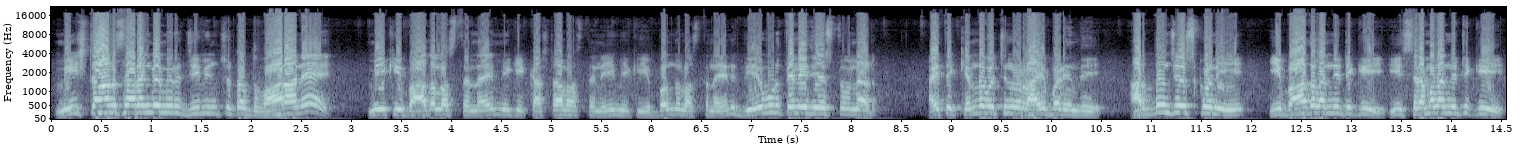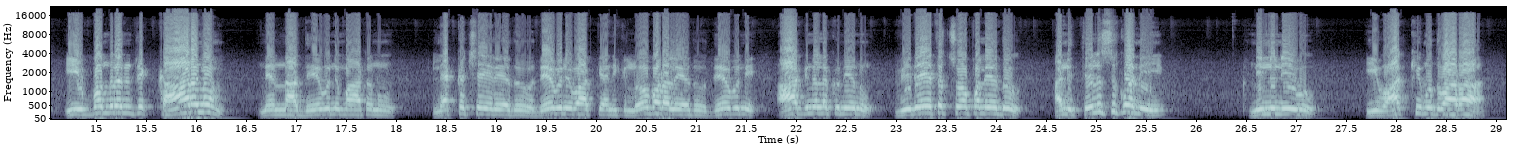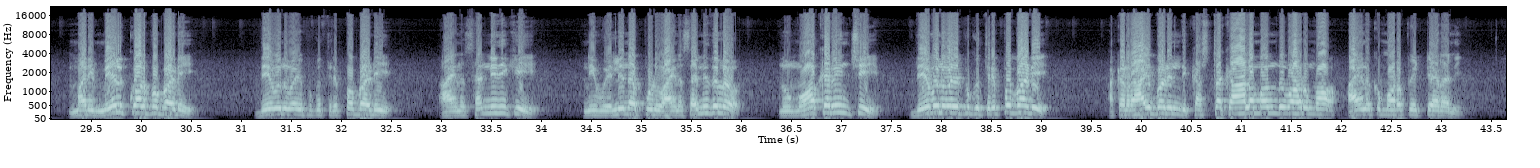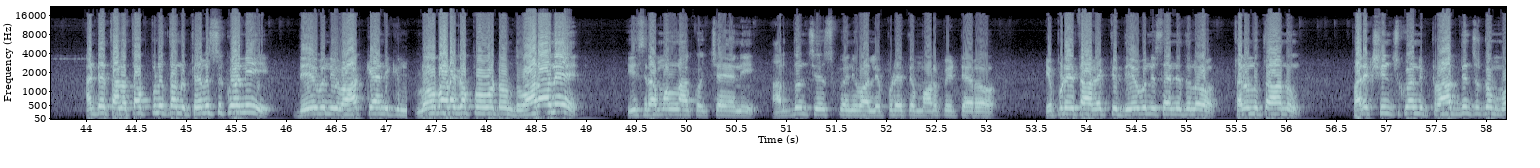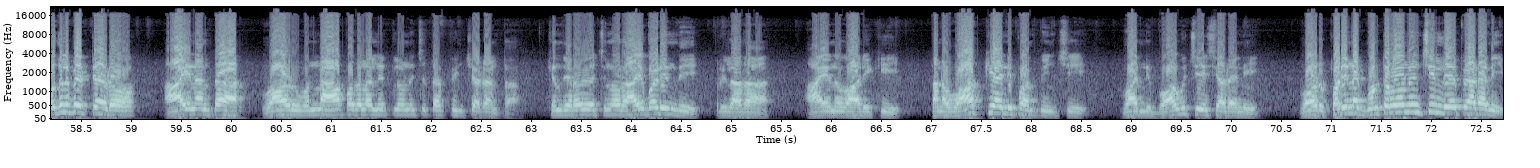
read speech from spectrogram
మీ ఇష్టానుసారంగా మీరు జీవించుట ద్వారానే మీకు ఈ బాధలు వస్తున్నాయి మీకు ఈ కష్టాలు వస్తున్నాయి మీకు ఇబ్బందులు వస్తున్నాయని దేవుడు తెలియజేస్తున్నాడు అయితే కింద వచ్చిన రాయబడింది అర్థం చేసుకొని ఈ బాధలన్నిటికీ ఈ శ్రమలన్నిటికీ ఈ ఇబ్బందులన్నిటికీ కారణం నేను నా దేవుని మాటను లెక్క చేయలేదు దేవుని వాక్యానికి లోబడలేదు దేవుని ఆజ్ఞలకు నేను విధేయత చూపలేదు అని తెలుసుకొని నిన్ను నీవు ఈ వాక్యము ద్వారా మరి మేల్కొల్పబడి దేవుని వైపుకు త్రిప్పబడి ఆయన సన్నిధికి నీవు వెళ్ళినప్పుడు ఆయన సన్నిధిలో నువ్వు మోకరించి దేవుని వైపుకు త్రిప్పబడి అక్కడ రాయబడింది కష్టకాలమందు వారు మొ- ఆయనకు మొరపెట్టారని. అంటే తన తప్పులు తను తెలుసుకొని దేవుని వాక్యానికి లోబడకపోవటం ద్వారానే ఈ శ్రమలు నాకు వచ్చాయని అర్థం చేసుకొని వాళ్ళు ఎప్పుడైతే మొరపెట్టారో ఎప్పుడైతే ఆ వ్యక్తి దేవుని సన్నిధిలో తనను తాను పరీక్షించుకొని ప్రార్థించడం మొదలుపెట్టాడో ఆయనంట వారు ఉన్న ఆపదలన్నింటిలో నుంచి తప్పించాడంట. కింద ఇరవై వచ్చిన రాయబడింది ప్రిలారా ఆయన వారికి తన వాక్యాన్ని పంపించి వారిని బాగు చేశాడని వారు పడిన గుంటలో నుంచి లేపాడని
